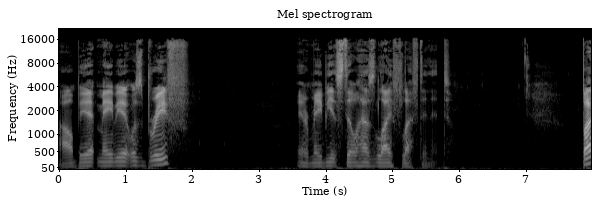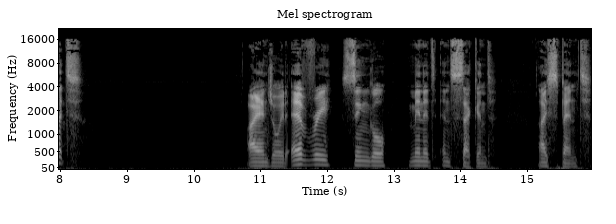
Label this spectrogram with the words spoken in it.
Albeit maybe it was brief, or maybe it still has life left in it. But I enjoyed every single minute and second I spent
